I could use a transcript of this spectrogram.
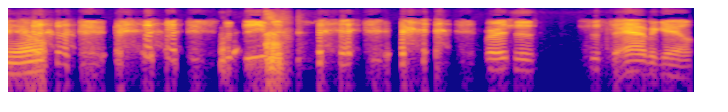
Yeah. the demon versus Sister Abigail.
